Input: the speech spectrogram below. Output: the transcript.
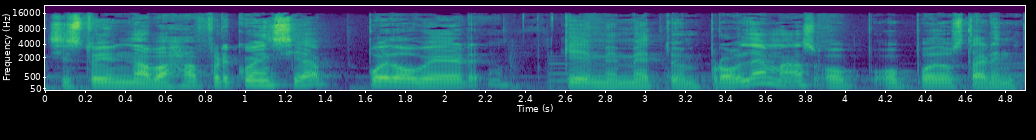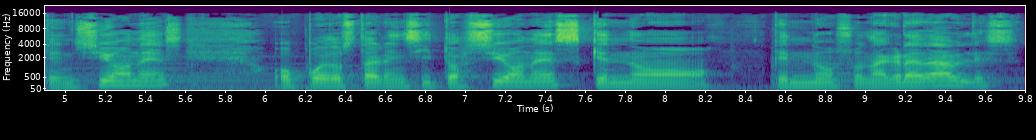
Si estoy en una baja frecuencia, puedo ver que me meto en problemas o, puedo estar en tensiones o puedo estar en situaciones que no, que no son agradables.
